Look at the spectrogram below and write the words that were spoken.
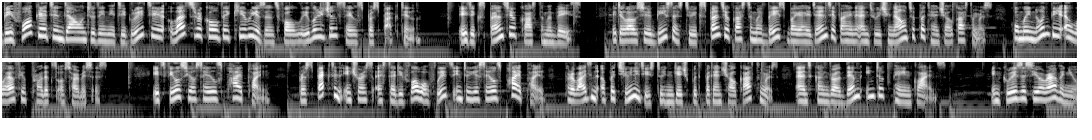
Before getting down to the nitty-gritty, let's recall the key reasons for leveraging sales prospecting. It expands your customer base. It allows your business to expand your customer base by identifying and reaching out to potential customers who may not be aware of your products or services. It fills your sales pipeline. Prospecting ensures a steady flow of leads into your sales pipeline, providing opportunities to engage with potential customers and convert them into paying clients. Increases your revenue.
